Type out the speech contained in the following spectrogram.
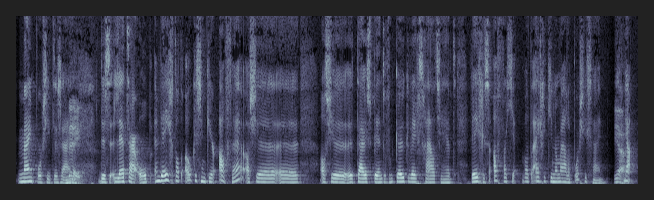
mijn portie te zijn. Nee. Dus let daarop. En weeg dat ook eens een keer af. Hè? Als je. Als je eh, thuis bent of een keukenweegschaaltje hebt, weeg eens af wat, je, wat eigenlijk je normale porties zijn. Ja. Ja,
